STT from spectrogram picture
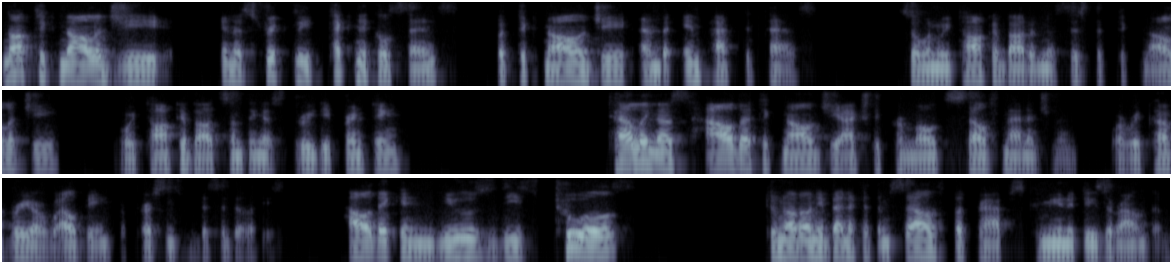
not technology in a strictly technical sense, but technology and the impact it has. So when we talk about an assistive technology, we talk about something as 3D printing, telling us how that technology actually promotes self-management or recovery or well-being for persons with disabilities, how they can use these tools to not only benefit themselves, but perhaps communities around them.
